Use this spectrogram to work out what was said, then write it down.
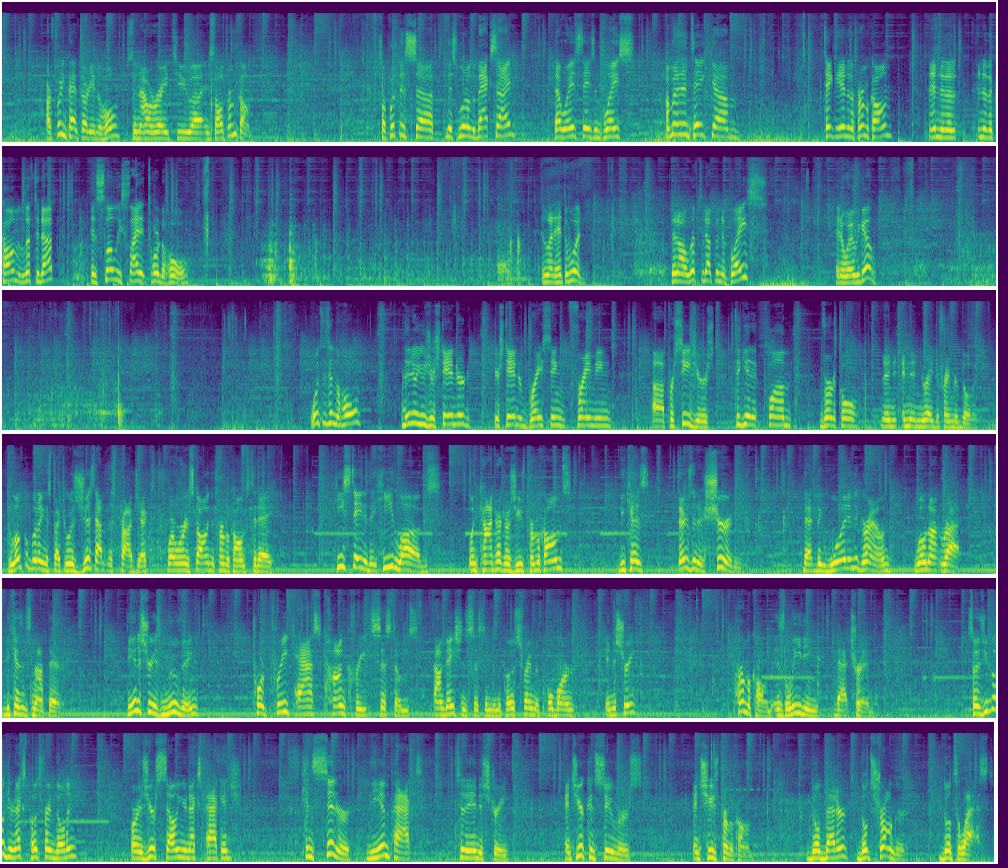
Our footing pad's already in the hole, so now we're ready to uh, install the Perma-Column. So I'll put this, uh, this wood on the backside. That way it stays in place. I'm gonna then take, um, take the end of the Perma-Column, into the, into the column and lift it up and slowly slide it toward the hole. And let it hit the wood. Then I'll lift it up into place and away we go. Once it's in the hole, then you'll use your standard, your standard bracing, framing uh, procedures to get it plumb, vertical, and then, and then you're ready to frame your building. The local building inspector was just out of this project where we're installing the Perma-Columns today. He stated that he loves when contractors use Perma-Columns because there's an assurity that the wood in the ground will not rot because it's not there. The industry is moving toward precast concrete systems, foundation systems in the post frame and pole barn industry. Perma-Column is leading that trend. So as you build your next post frame building, or as you're selling your next package, consider the impact to the industry and to your consumers and choose Perma-Column. Build better, build stronger, build to last.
